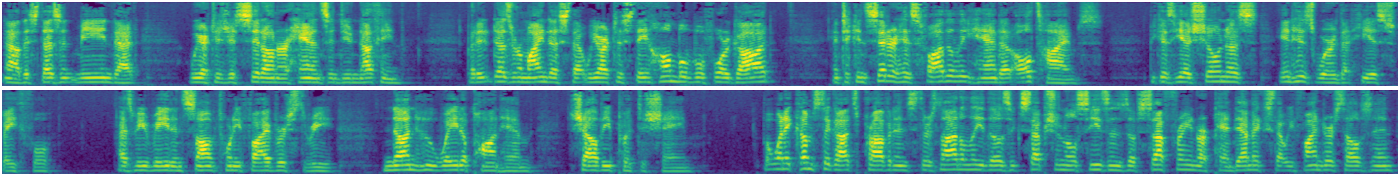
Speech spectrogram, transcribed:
Now, this doesn't mean that we are to just sit on our hands and do nothing, but it does remind us that we are to stay humble before God and to consider His fatherly hand at all times, because He has shown us in His Word that He is faithful. As we read in Psalm 25, verse 3, none who wait upon Him shall be put to shame. But when it comes to God's providence, there's not only those exceptional seasons of suffering or pandemics that we find ourselves in,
